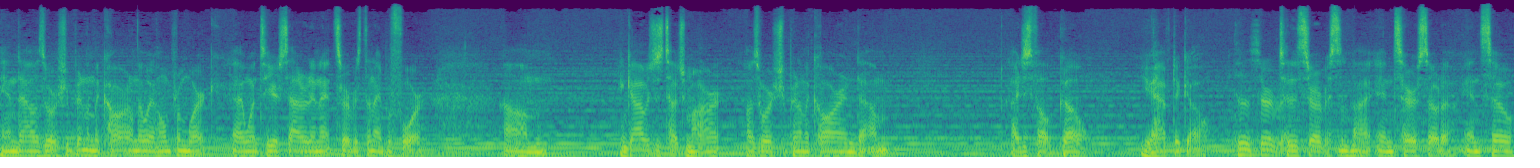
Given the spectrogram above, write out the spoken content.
And I was worshiping in the car on the way home from work. I went to your Saturday night service the night before. Um, and God was just touching my heart. I was worshiping in the car, and um, I just felt go. You have to go To the service. to the service uh, in Sarasota. And so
